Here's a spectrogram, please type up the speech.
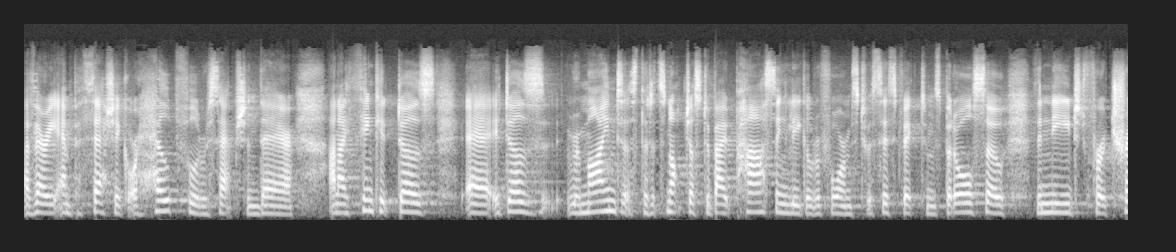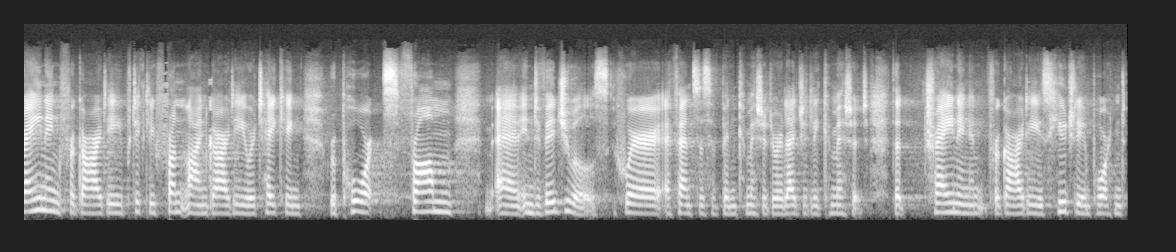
a very empathetic or helpful reception there. And I think it does, uh, it does remind us that it's not just about passing legal reforms to assist victims, but also the need for training for Gardaí, particularly frontline Gardaí who are taking reports from uh, individuals where offences have been committed or allegedly committed, that training for Gardaí is hugely important,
